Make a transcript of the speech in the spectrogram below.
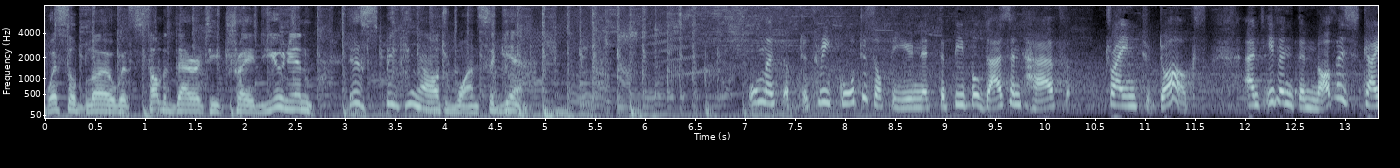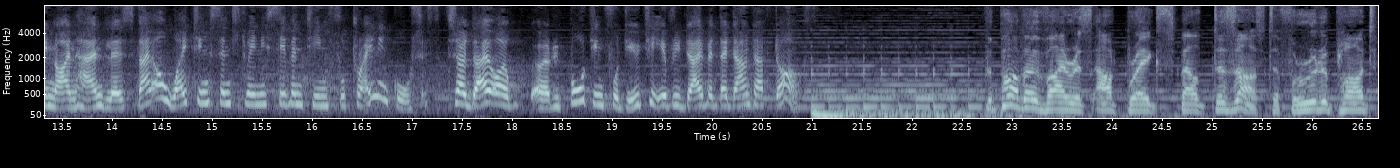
whistleblower with Solidarity Trade Union, is speaking out once again. Almost up to three quarters of the unit, the people doesn't have trained dogs. And even the novice canine handlers, they are waiting since 2017 for training courses. So they are uh, reporting for duty every day, but they don't have dogs. The parvovirus outbreak spelled disaster for Roodeplaat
